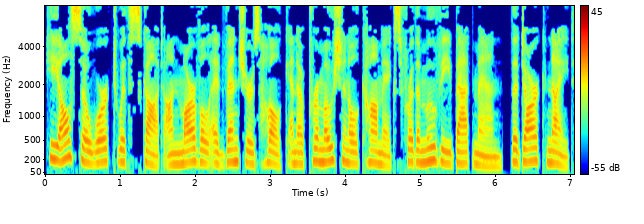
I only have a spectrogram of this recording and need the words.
He also worked with Scott on Marvel Adventures Hulk and a promotional comics for the movie Batman, The Dark Knight.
